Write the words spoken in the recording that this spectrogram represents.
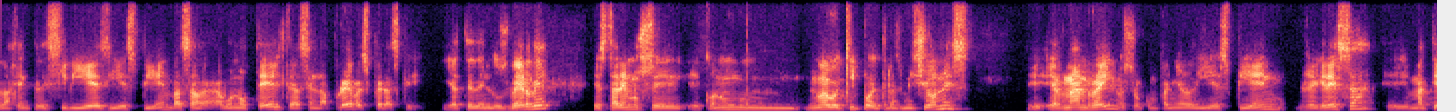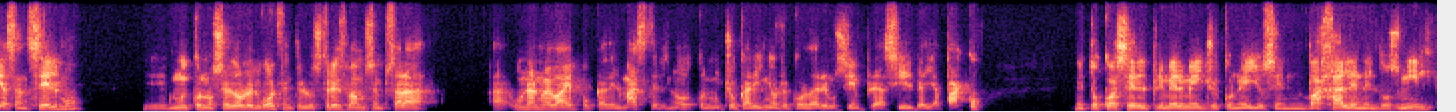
la gente de CBS y ESPN, vas a, un hotel, te hacen la prueba, esperas que ya te den luz verde. Estaremos eh, con un nuevo equipo de transmisiones. Eh, Hernán Rey, nuestro compañero de ESPN, regresa. Matías Anselmo, muy conocedor del golf. Entre los tres vamos a empezar a, a una nueva época del Masters, ¿no? Con mucho cariño recordaremos siempre a Silvia y a Paco me tocó hacer el primer major con ellos en Bajal en el 2000,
